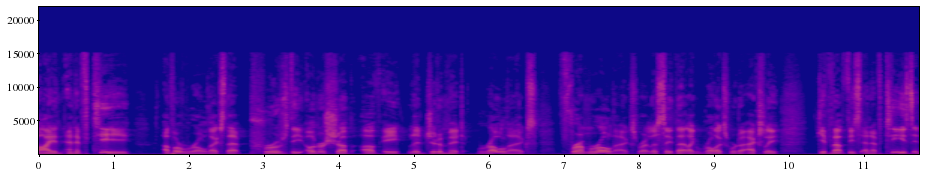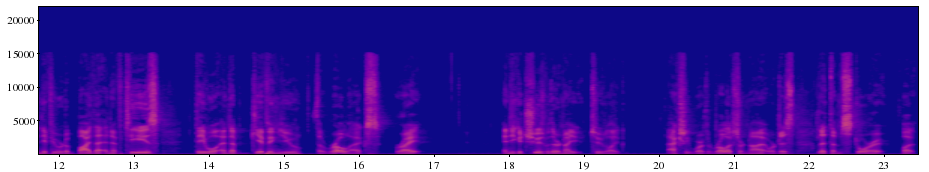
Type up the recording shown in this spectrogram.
buy an NFT of a Rolex that proves the ownership of a legitimate Rolex from Rolex, right? Let's say that like Rolex were to actually give out these NFTs, and if you were to buy that NFTs, they will end up giving you the Rolex, right? And you could choose whether or not to like actually wear the Rolex or not, or just let them store it. But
